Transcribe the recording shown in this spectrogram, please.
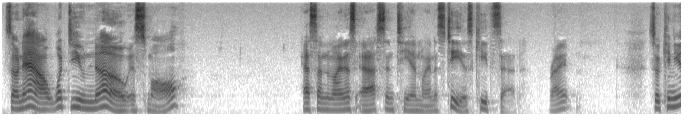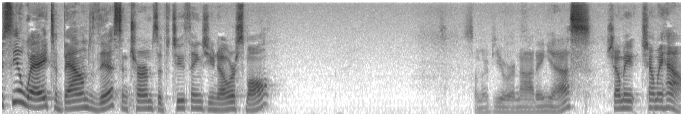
so now what do you know is small? Sn minus S and Tn minus T, as Keith said, right? So can you see a way to bound this in terms of two things you know are small? Some of you are nodding yes. Show me, show me how.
